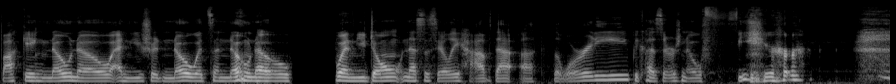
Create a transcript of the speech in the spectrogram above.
fucking no-no and you should know it's a no-no when you don't necessarily have that authority because there's no fear.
